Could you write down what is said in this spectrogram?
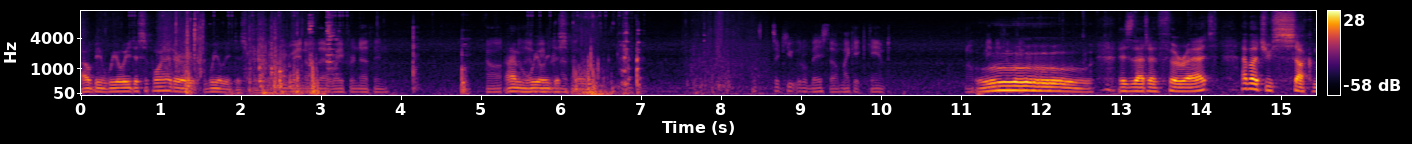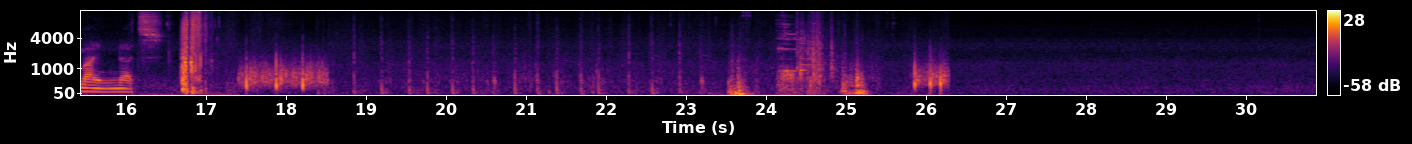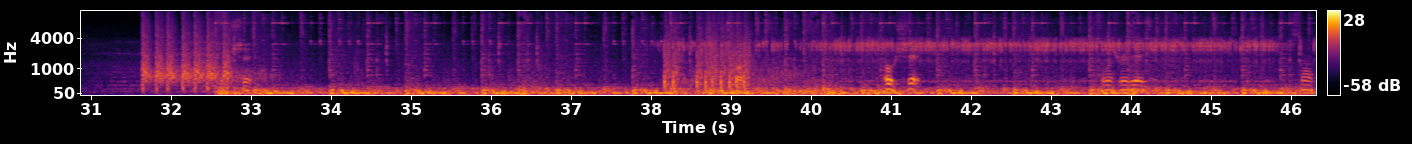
I will be really disappointed or really disappointed. You ran all that way for nothing. No, I'm really for nothing. A cute little base though. Might get camped. No. Ooh, is that a threat? How about you suck my nuts? Oh shit. So much radiation. Stop.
